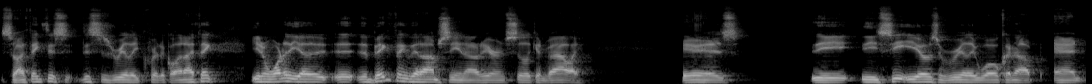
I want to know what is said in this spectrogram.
so I think this this is really critical. And I think, you know, one of the other the big thing that I'm seeing out here in Silicon Valley is the the CEOs have really woken up and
